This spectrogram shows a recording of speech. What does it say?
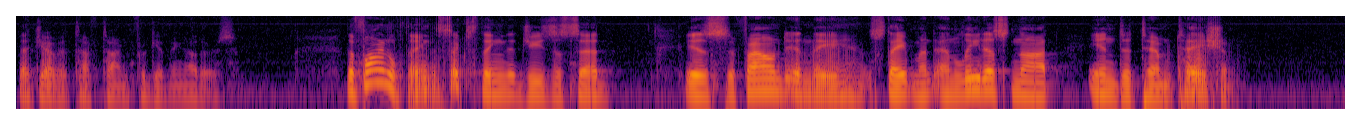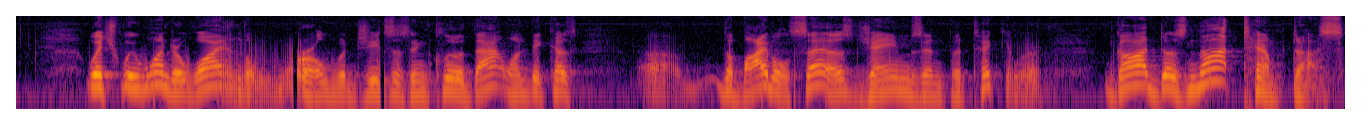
that you have a tough time forgiving others. The final thing, the sixth thing that Jesus said, is found in the statement, and lead us not into temptation. Which we wonder why in the world would Jesus include that one? Because uh, the Bible says, James in particular, God does not tempt us.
